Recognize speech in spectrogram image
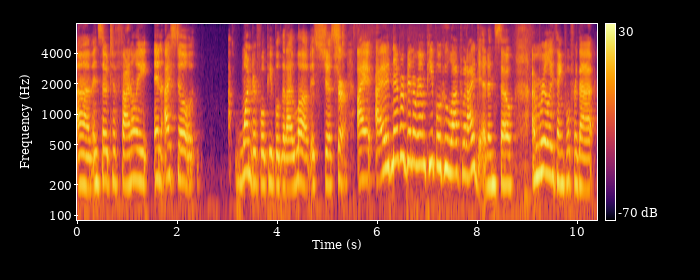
Um, and so to finally, and I still wonderful people that I love. It's just Sure. I I had never been around people who loved what I did, and so I'm really thankful for that.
